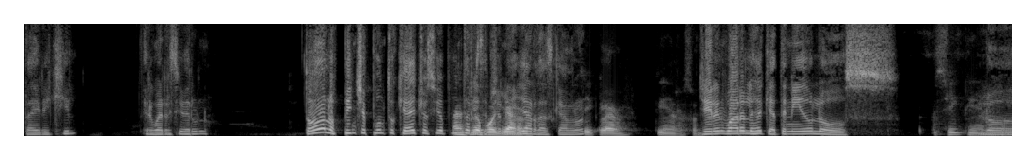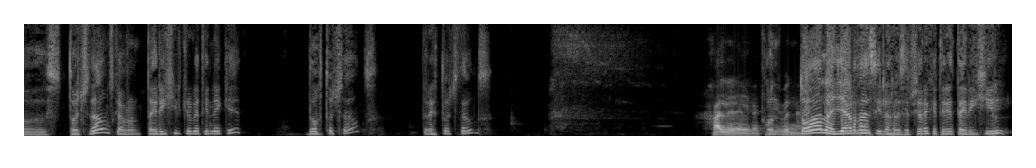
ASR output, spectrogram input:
Tyreek Hill, el wide receiver 1. Todos los pinches puntos que ha hecho ha sido puntos de yardas. cabrón. Sí, claro, tiene razón. Jalen Waddle es el que ha tenido los, los touchdowns, cabrón. Tyreek Hill creo que tiene que dos touchdowns, tres touchdowns. Con todas las yardas y las recepciones que tiene Tyreek Hill,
